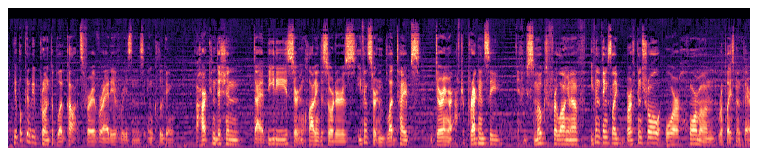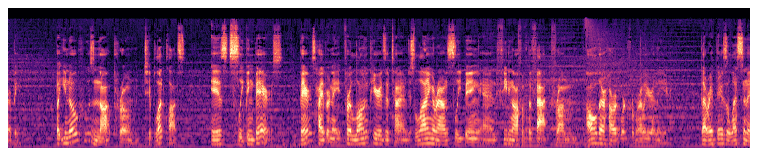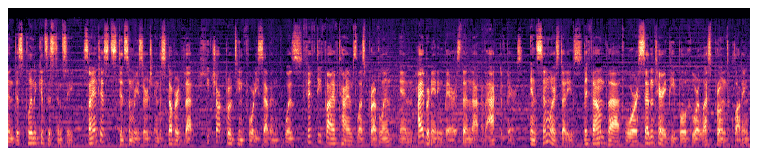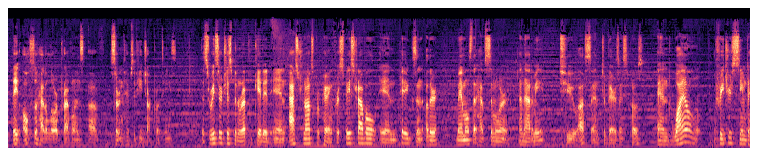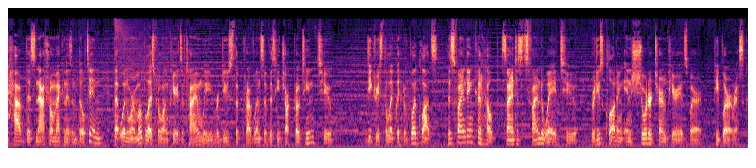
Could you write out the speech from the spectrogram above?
People can be prone to blood clots for a variety of reasons, including a heart condition, diabetes, certain clotting disorders, even certain blood types, during or after pregnancy, if you smoked for long enough, even things like birth control or hormone replacement therapy. But you know who's not prone to blood clots? Is sleeping bears. Bears hibernate for long periods of time, just lying around sleeping and feeding off of the fat from all their hard work from earlier in the year. That right there is a lesson in discipline and consistency. Scientists did some research and discovered that heat shock protein 47 was 55 times less prevalent in hibernating bears than that of active bears. In similar studies, they found that for sedentary people who are less prone to clotting, they also had a lower prevalence of certain types of heat shock proteins. This research has been replicated in astronauts preparing for space travel, in pigs and other mammals that have similar anatomy to us and to bears, I suppose. And while creatures seem to have this natural mechanism built in that when we're immobilized for long periods of time, we reduce the prevalence of this heat shock protein to decrease the likelihood of blood clots. This finding could help scientists find a way to reduce clotting in shorter term periods where people are at risk.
